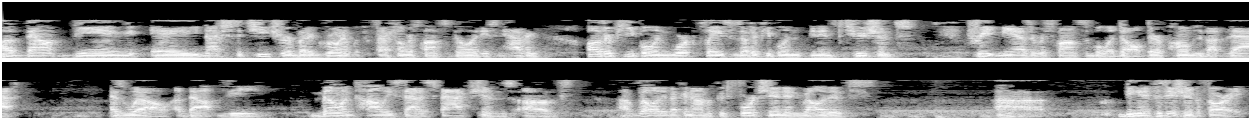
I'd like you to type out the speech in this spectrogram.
about being a, not just a teacher, but a grown-up with professional responsibilities and having other people in workplaces, other people in, in institutions treat me as a responsible adult. There are poems about that as well, about the melancholy satisfactions of uh, relative economic good fortune and relative uh, being in a position of authority.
